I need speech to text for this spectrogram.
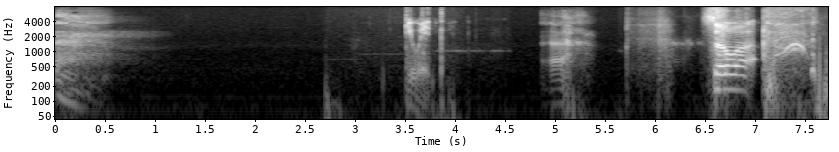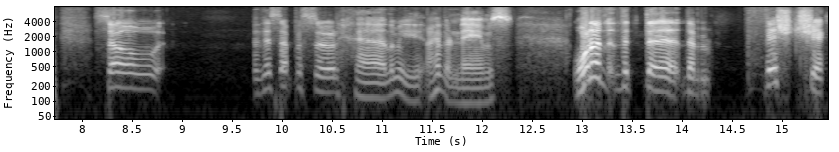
Do it. uh, So, uh, so this episode had. Let me. I have their names. One of the the the, the fish chick,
